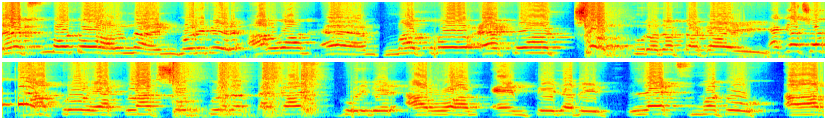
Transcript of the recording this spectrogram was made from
লেক্স মোটো আর নাইন গরিবের আর ওয়ান এম মাত্র এক লাখ সত্তর হাজার টাকায়। মাত্র এক লাখ সত্তর হাজার টাকায় গরিবের আর ওয়ান এম পেয়ে যাবেন লেক্স মোটো আর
